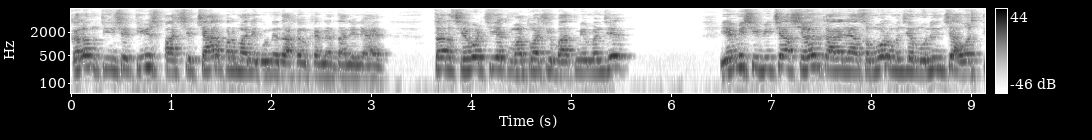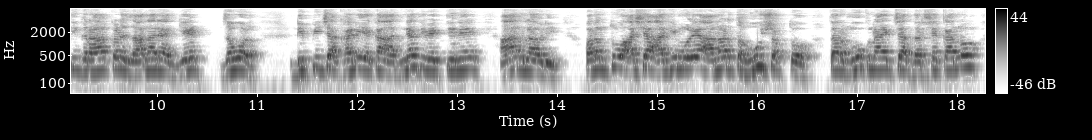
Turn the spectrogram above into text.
कलम तीनशे तेवीस पाचशे चार प्रमाणे गुन्हे दाखल करण्यात आलेले आहेत. तर शेवटची एक महत्वाची बातमी म्हणजे एमईसीबीच्या शहर कार्यालयासमोर म्हणजे मुलींच्या वसतिगृहाकडे जाणाऱ्या गेट जवळ डीपीच्या खाली एका अज्ञात व्यक्तीने आग लावली. परंतु अशा आगीमुळे अनर्थ होऊ शकतो. तर मूक नायकच्या दर्शकांनो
